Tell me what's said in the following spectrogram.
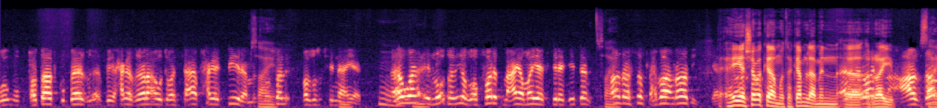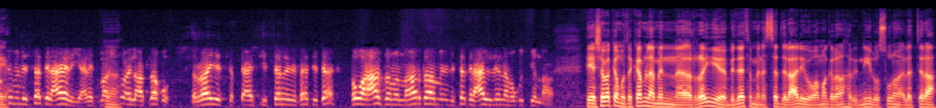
و- وبتحطها في كوبايه في حاجة صغيرة أو توسعها في حاجة كبيرة ما. بتوصل ما بتوصلش النهايات. فهو النقطة دي وفرت معايا مية كتيرة جدا صحيح. أقدر أستصلح بها أراضي. يعني هي شبكة متكاملة من آه، الري. عظمت من السد العالي. يعني المشروع اللي أطلقه الرئيس بتاع السنة اللي فاتت ده هو عظم النهارده من السد العالي اللي أنا موجود فيه النهارده. هي شبكة متكاملة من الري بداية من السد العالي ومجرى نهر النيل وصولا إلى الترع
